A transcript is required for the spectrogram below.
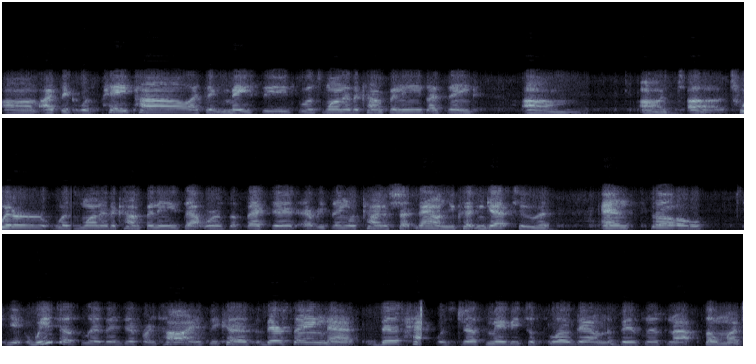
Um, I think it was PayPal. I think Macy's was one of the companies. I think um, uh, uh, Twitter was one of the companies that was affected. Everything was kind of shut down. You couldn't get to it. And so we just live in different times because they're saying that this hack was just maybe to slow down the business, not so much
